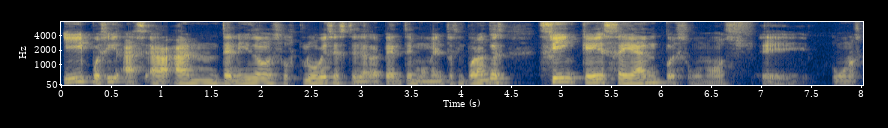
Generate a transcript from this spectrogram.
y pues sí, han tenido sus clubes este, de repente momentos importantes sin que sean pues unos eh, unos,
